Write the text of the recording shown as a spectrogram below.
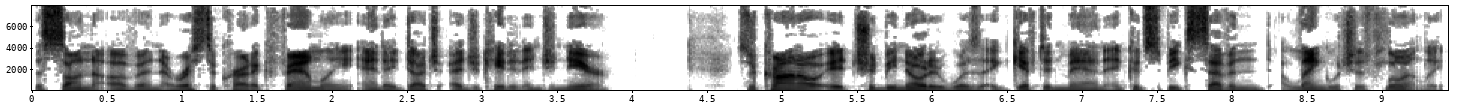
the son of an aristocratic family and a Dutch educated engineer, Sukarno, it should be noted, was a gifted man and could speak seven languages fluently.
